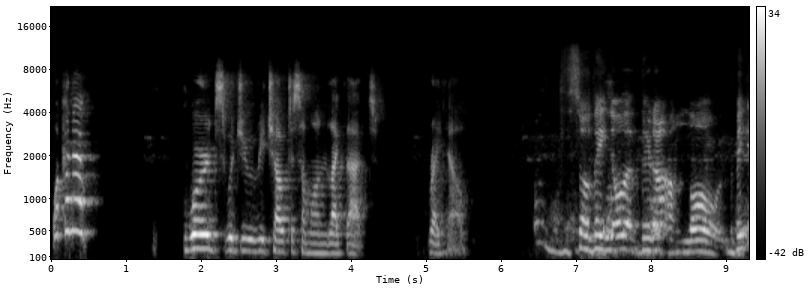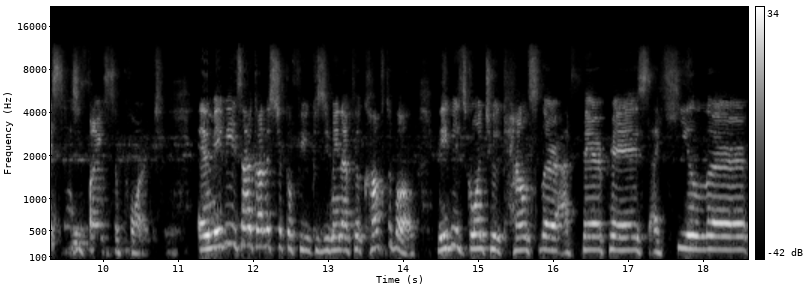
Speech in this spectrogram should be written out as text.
What kind of words would you reach out to someone like that right now? So they know that they're not alone. The biggest thing is to find support. And maybe it's not goddess circle for you because you may not feel comfortable. Maybe it's going to a counselor, a therapist, a healer,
